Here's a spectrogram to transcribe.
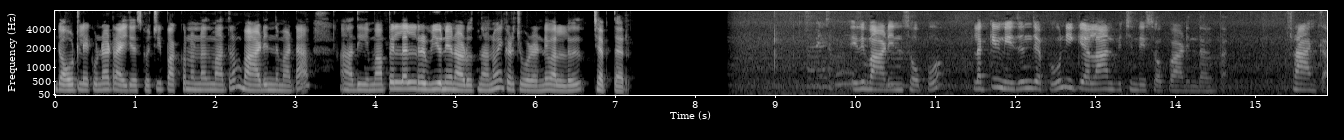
డౌట్ లేకుండా ట్రై చేసుకోవచ్చు. ఈ పక్కన ఉన్నది మాత్రం వాడిందన్నమాట. అది మా పిల్లల రివ్యూ నేను అడుగుతున్నాను. ఇక్కడ చూడండి వాళ్ళు చెప్తారు. ఇది వాడిన సోపు. లక్కీ నిజం చెప్పు. నీకు ఎలా అనిపించింది ఈ సోప్ వాడిన తర్వాత? ఫ్రాంక్‌గా.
